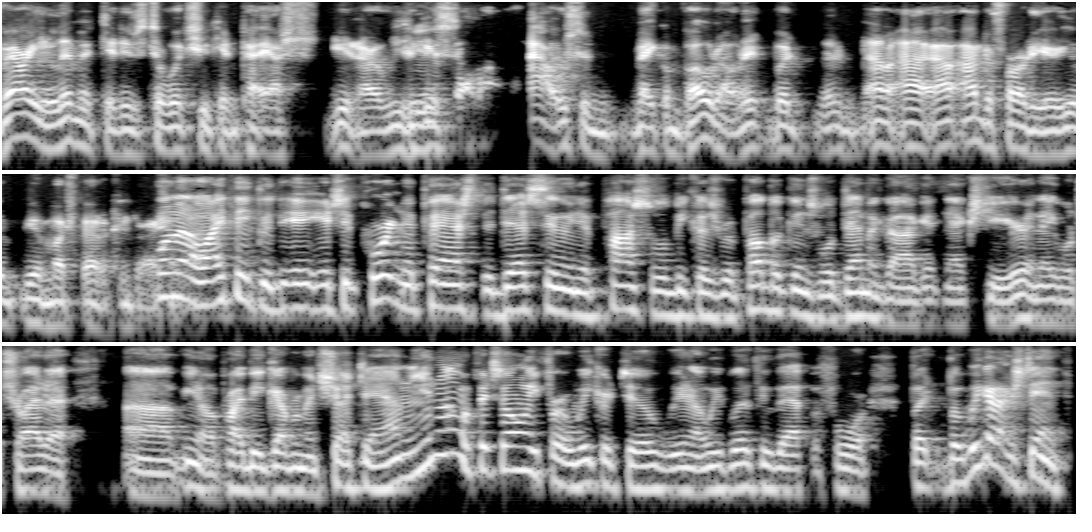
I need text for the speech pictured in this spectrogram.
very limited as to what you can pass. You know, you can yeah. can House and make a vote on it, but uh, I, I, I defer to you. You're, you're, much better congressional. Well, no, I think that it's important to pass the debt ceiling if possible because Republicans will demagogue it next year and they will try to uh, you know, probably be government shutdown. You know, if it's only for a week or two, you know, we've lived through that before. But but we got to understand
